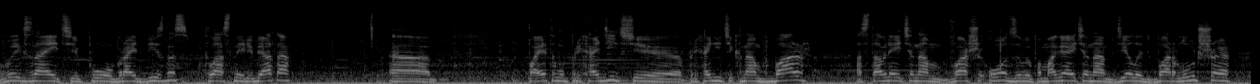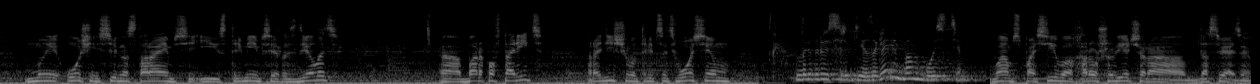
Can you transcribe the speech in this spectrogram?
Вы их знаете по Bright Business. Классные ребята. А, поэтому приходите, приходите к нам в бар, оставляйте нам ваши отзывы, помогайте нам делать бар лучше. Мы очень сильно стараемся и стремимся это сделать. А, бар «Повторить», Радищева, 38. Благодарю, Сергей. Заглянем к вам в гости. Вам спасибо, хорошего вечера, до связи.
